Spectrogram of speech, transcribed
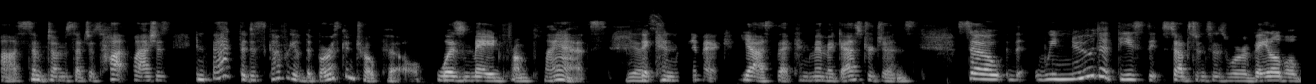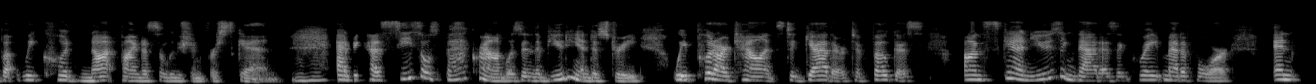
uh, symptoms such as hot flashes. In fact, the discovery of the birth control pill was made from plants yes. that can mimic, yes, that can mimic estrogens. So th- we knew that these th- substances were available, but we could not find a solution for skin. Mm-hmm. And because Cecil's background was in the beauty industry, we put our talents together to focus on skin, using that as a great metaphor and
